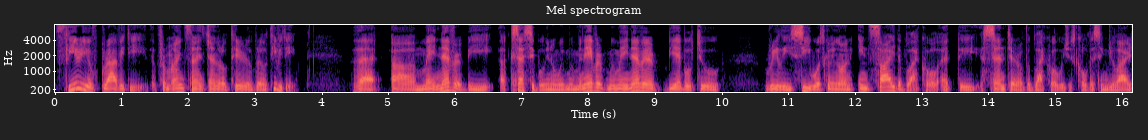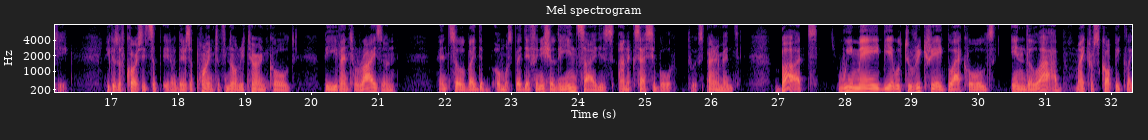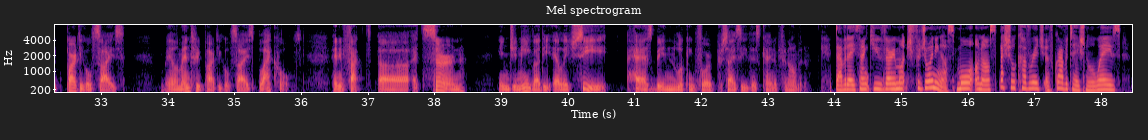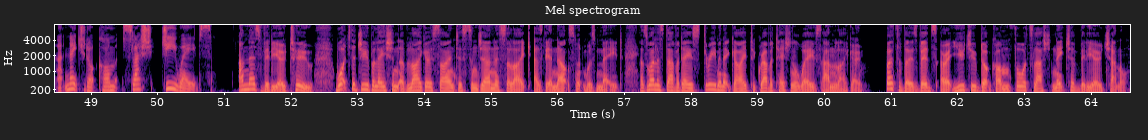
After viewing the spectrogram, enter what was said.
theory of gravity, from Einstein's general theory of relativity, that uh, may never be accessible. You know, we, we, may never we may never be able to really see what's going on inside the black hole at the center of the black hole, which is called the singularity, because of course it's a, you know there's a point of no return called the event horizon, and so by the almost by definition the inside is inaccessible to experiment, but we may be able to recreate black holes in the lab, microscopic like particle size elementary particle size black holes. And in fact, uh, at CERN in Geneva, the LHC has been looking for precisely this kind of phenomenon. Davide, thank you very much for joining us. More on our special coverage of gravitational waves at nature.com slash gwaves. And there's video too. Watch the jubilation of LIGO scientists and journalists alike as the announcement was made, as well as Davide's three minute guide to gravitational waves and LIGO. Both of those vids are at youtube.com forward slash nature video channel.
